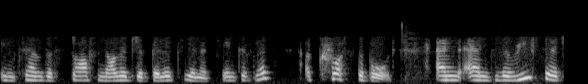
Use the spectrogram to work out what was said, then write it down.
in terms of staff knowledgeability and attentiveness across the board. And, and the research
